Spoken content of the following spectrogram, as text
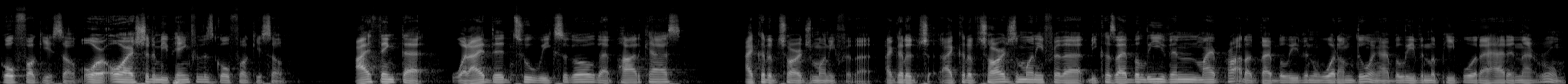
Go fuck yourself. Or or I shouldn't be paying for this. Go fuck yourself. I think that what I did two weeks ago, that podcast, I could have charged money for that. I could have I could have charged money for that because I believe in my product. I believe in what I'm doing. I believe in the people that I had in that room.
